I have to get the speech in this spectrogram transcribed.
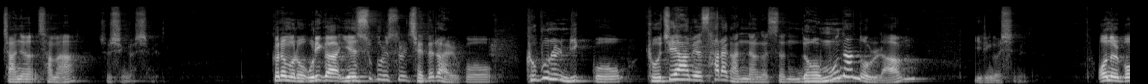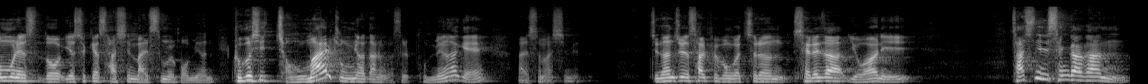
자녀 삼아 주신 것입니다. 그러므로 우리가 예수 그리스도를 제대로 알고 그분을 믿고 교제하며 살아간다는 것은 너무나 놀라운 일인 것입니다. 오늘 본문에서도 예수께서 하신 말씀을 보면 그것이 정말 중요하다는 것을 분명하게 말씀하십니다. 지난주에 살펴본 것처럼 세례자 요한이 자신이 생각한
